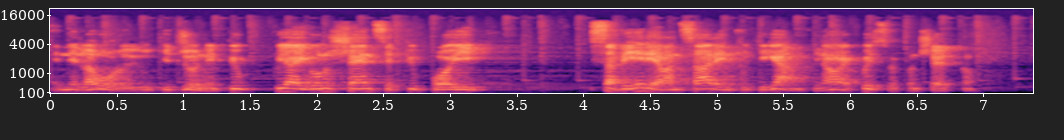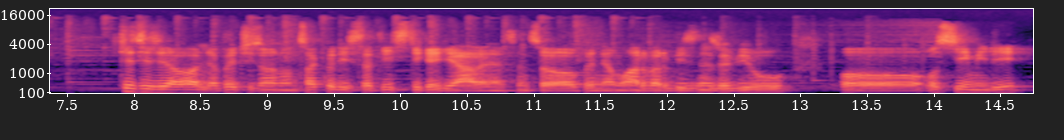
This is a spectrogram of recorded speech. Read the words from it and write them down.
e nel lavoro di tutti i giorni, più, più hai conoscenze più puoi sapere e avanzare in tutti i campi, no? è questo il concetto. Sì, sì, sì, voglia. Poi ci sono un sacco di statistiche chiave, nel senso prendiamo Harvard Business Review o, o simili,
